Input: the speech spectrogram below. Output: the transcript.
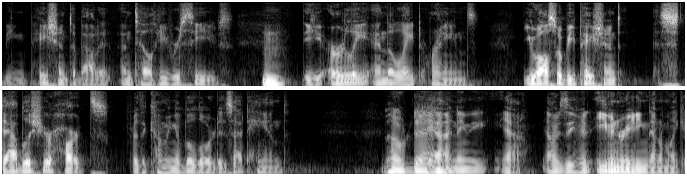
being patient about it until he receives hmm. the early and the late rains. You also be patient. Establish your hearts, for the coming of the Lord is at hand. Oh dang. Yeah, and then he- yeah, I was even even reading that. I'm like,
